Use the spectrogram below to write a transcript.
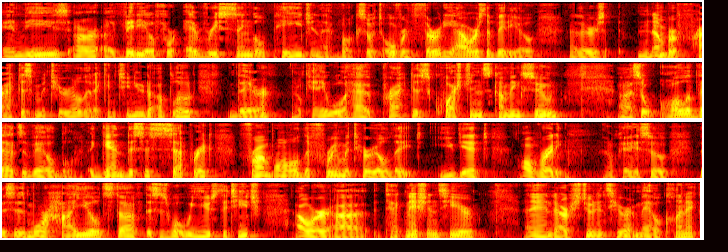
and these are a video for every single page in that book. So it's over 30 hours of video. Now there's a number of practice material that I continue to upload there. Okay, we'll have practice questions coming soon. Uh, so all of that's available. Again, this is separate from all the free material that you get already. Okay, so this is more high yield stuff. This is what we used to teach our uh, technicians here and our students here at Mayo Clinic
